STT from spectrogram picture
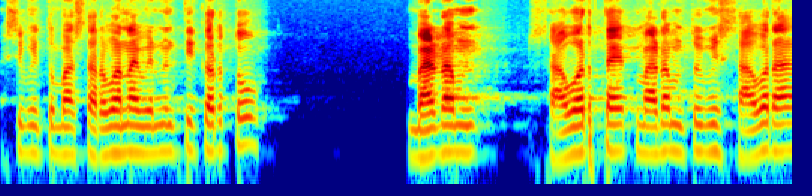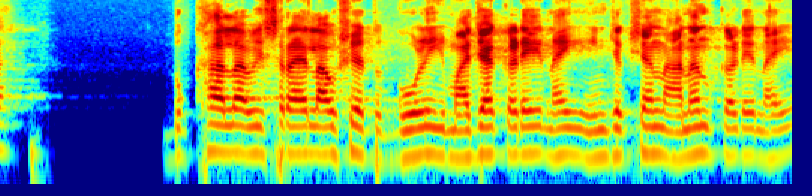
अशी मी तुम्हा सर्वांना विनंती करतो. मॅडम सावरतायत मॅडम तुम्ही सावरा. दुःखाला विसरायला औषध गोळी माझ्याकडे नाही इंजेक्शन आनंदकडे नाही.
